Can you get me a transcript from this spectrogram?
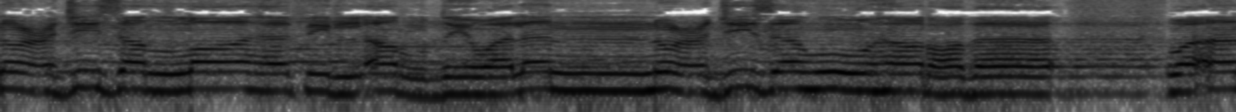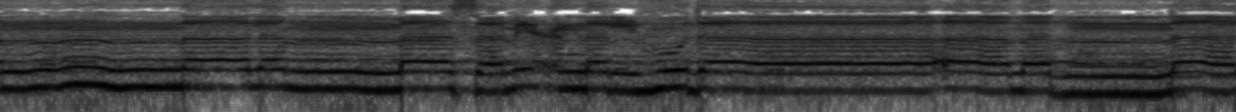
نعجز الله في الأرض ولن نعجزه هربا وأنا لما سمعنا الهدى آمنا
